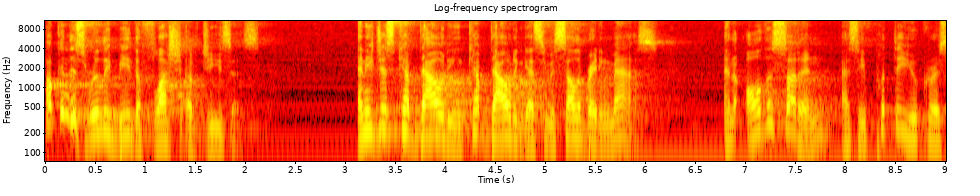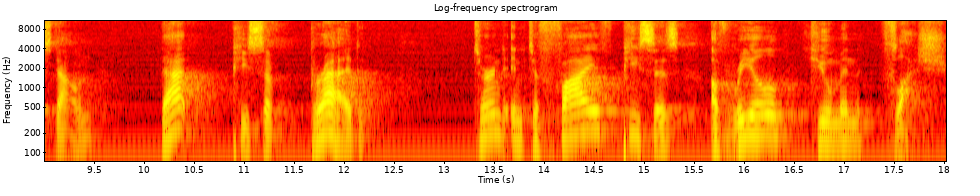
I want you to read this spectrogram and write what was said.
How can this really be the flesh of Jesus? And he just kept doubting, kept doubting as he was celebrating Mass. And all of a sudden, as he put the Eucharist down, that piece of bread turned into five pieces of real human flesh.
